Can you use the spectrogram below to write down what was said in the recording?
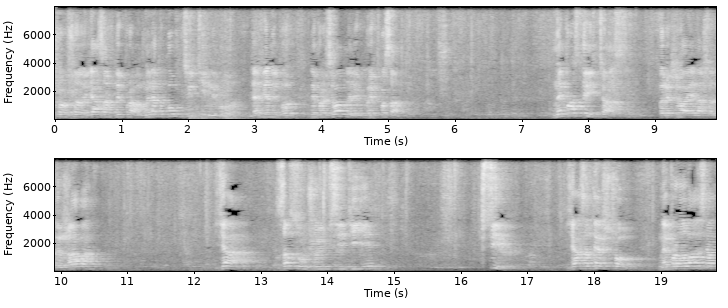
що, що я завжди прав. У мене такого в житті не було. Де б я не, не працював на любих посадах. Непростий час переживає наша держава. Я засуджую всі дії всіх. Я за те, щоб не проливалася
